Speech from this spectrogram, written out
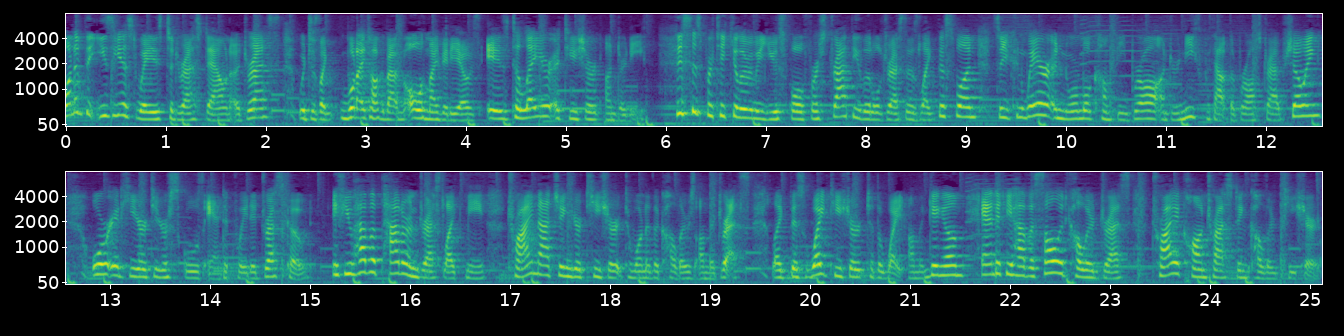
One of the easiest ways to dress down a dress, which is like what I talk about in all of my videos, is to layer a t-shirt underneath. This is particularly useful for strappy little dresses like this one, so you can wear a normal comfy bra underneath without the bra strap showing, or adhere to your school's antiquated dress code. If you have a pattern dress like me, try matching your t-shirt to one of the colors on the dress, like this white t-shirt to the white on the gingham, and if you have a solid colored dress, try a contrasting colored t-shirt.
